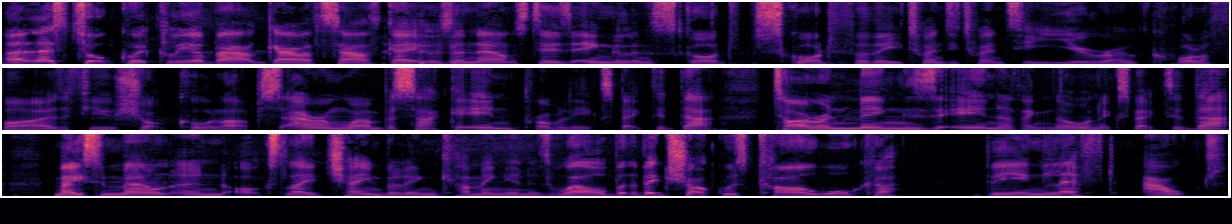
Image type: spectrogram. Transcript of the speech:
Uh, let's talk quickly about Gareth Southgate, who's announced his England squad squad for the 2020 Euro qualifiers. A few shock call-ups. Aaron Wan-Bissaka in, probably expected that. Tyrone Mings in, I think no one expected that. Mason Mount and Oxlade Chamberlain coming in as well. But the big shock was Carl Walker being left out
